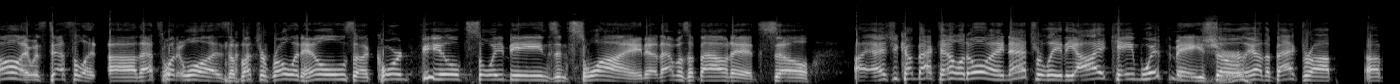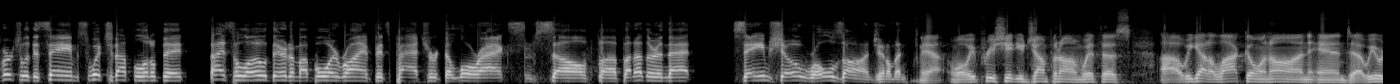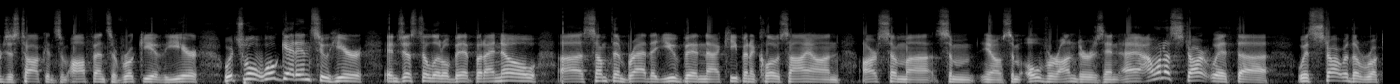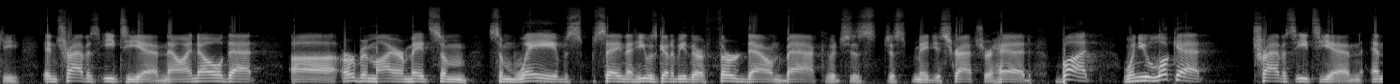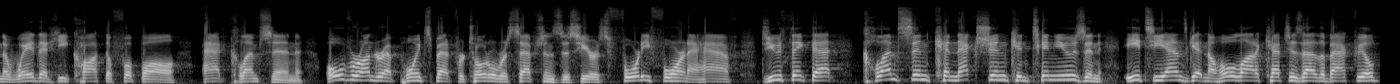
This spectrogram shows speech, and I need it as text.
Oh, it was desolate. Uh, that's what it was. A bunch of rolling hills, uh, cornfields, soybeans, and swine. Uh, that was about it. So, uh, as you come back to Illinois, naturally the eye came with me. Sure. So, yeah, the backdrop uh, virtually the same. Switch it up a little bit. Nice hello there to my boy Ryan Fitzpatrick, the Lorax himself. Uh, but other than that, same show rolls on, gentlemen. Yeah, well, we appreciate you jumping on with us. Uh, we got a lot going on, and uh, we were just talking some offensive rookie of the year, which we'll we'll get into here in just a little bit. But I know uh, something, Brad, that you've been uh, keeping a close eye on are some uh, some you know some over unders, and I, I want to start with uh, with start with a rookie in Travis Etienne. Now I know that uh, Urban Meyer made some some waves saying that he was going to be their third down back, which is just made you scratch your head. But when you look at Travis Etienne and the way that he caught the football at Clemson, over under at PointsBet for total receptions this year is 44 and a half. Do you think that Clemson connection continues and Etienne's getting a whole lot of catches out of the backfield?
